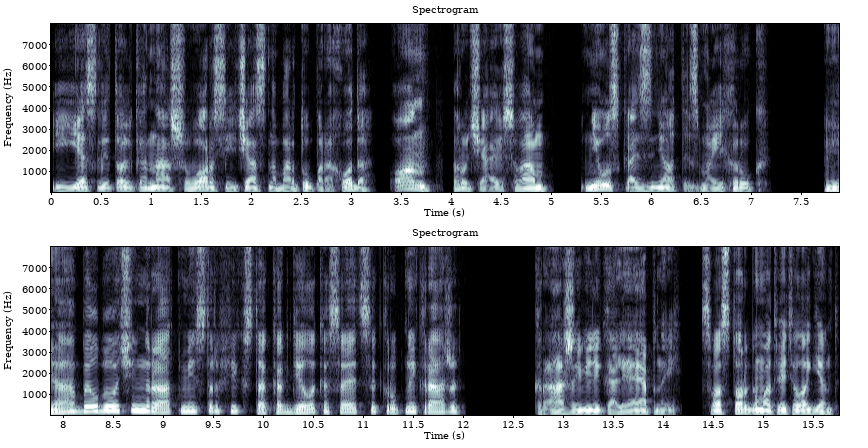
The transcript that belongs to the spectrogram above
и если только наш вор сейчас на борту парохода, он, ручаюсь вам, не ускользнет из моих рук». «Я был бы очень рад, мистер Фикс, так как дело касается крупной кражи». «Кражи великолепной», — с восторгом ответил агент.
